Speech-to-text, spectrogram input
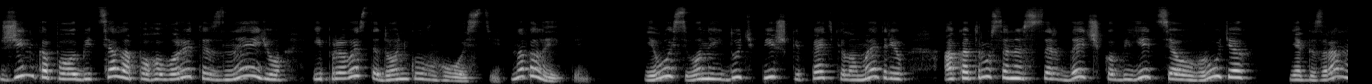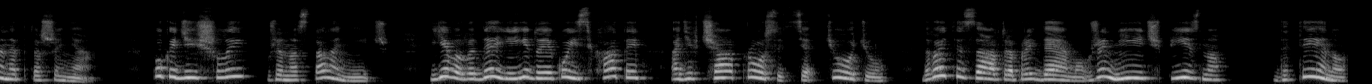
Жінка пообіцяла поговорити з нею і провести доньку в гості на Великдень. І ось вони йдуть пішки п'ять кілометрів, а катрусине сердечко б'ється у грудях, як зранене пташеня. Поки дійшли, вже настала ніч. Єва веде її до якоїсь хати, а дівча проситься тьотю, давайте завтра прийдемо, вже ніч, пізно. Дитино,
